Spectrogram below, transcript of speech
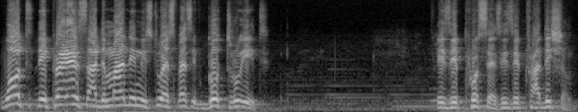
what the parents are demanding is too expensive. Go through it. It's a process, it's a tradition.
